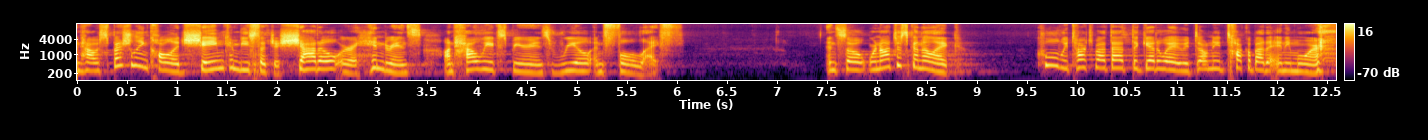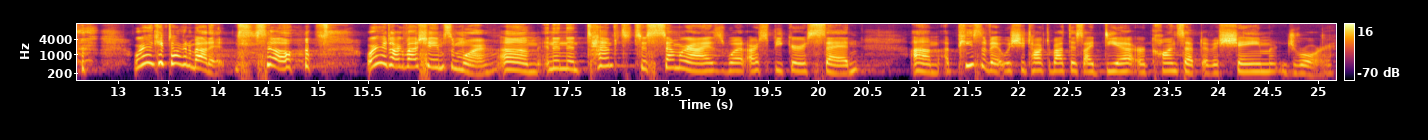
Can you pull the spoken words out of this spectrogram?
and how, especially in college, shame can be such a shadow or a hindrance on how we experience real and full life. And so we're not just gonna like, cool, we talked about that the getaway, we don't need to talk about it anymore. we're gonna keep talking about it. So we're gonna talk about shame some more. Um, in an attempt to summarize what our speaker said, um, a piece of it was she talked about this idea or concept of a shame drawer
